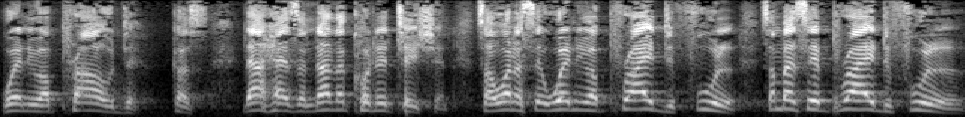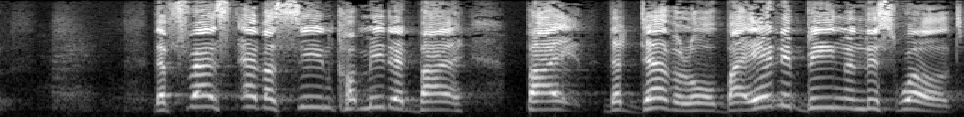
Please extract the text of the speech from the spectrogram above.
when you are proud because that has another connotation. So I want to say when you are prideful. Somebody say prideful. The first ever sin committed by by the devil or by any being in this world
